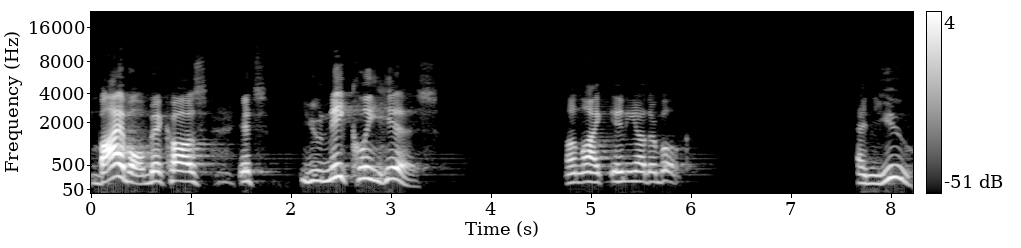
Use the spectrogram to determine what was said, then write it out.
Bible because it's uniquely His, unlike any other book. And you,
